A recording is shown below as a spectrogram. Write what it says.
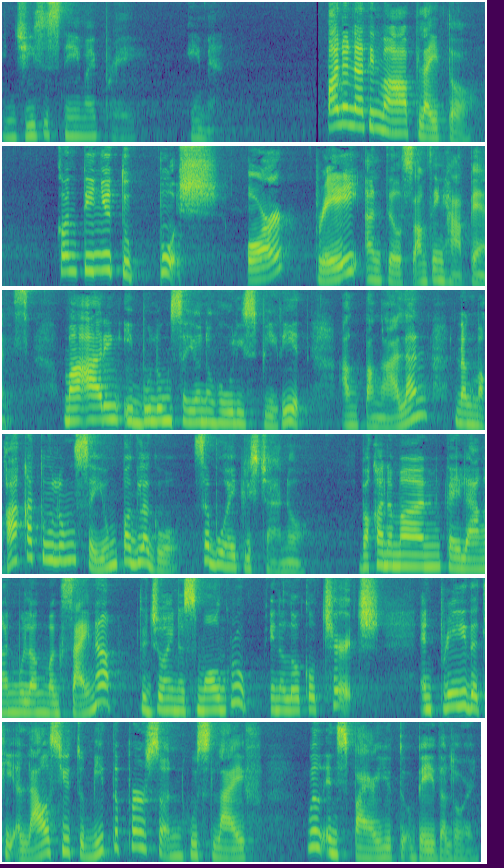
In Jesus' name I pray. Amen. Paano natin ma-apply to? Continue to push or pray until something happens maaring ibulong sa iyo ng Holy Spirit ang pangalan ng makakatulong sa iyong paglago sa buhay kristyano. Baka naman kailangan mo lang mag-sign up to join a small group in a local church and pray that He allows you to meet the person whose life will inspire you to obey the Lord.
